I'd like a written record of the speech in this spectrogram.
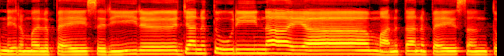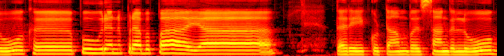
ਨਿਰਮਲ ਪੈ ਸਰੀਰ, ਜਨ ਤੂਰੀ ਨਾਇਆ। ਮਨ ਤਨ ਪੈ ਸੰਤੋਖ, ਪੂਰਨ ਪ੍ਰਭ ਪਾਇਆ। ਤਰੇ ਕੁਟੰਬ ਸੰਗ ਲੋਗ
